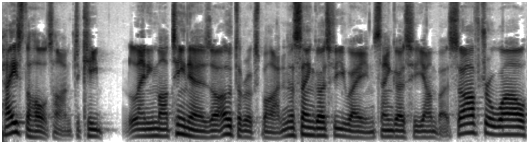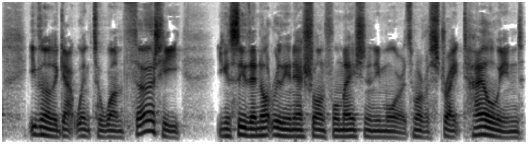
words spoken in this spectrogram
pace the whole time to keep Lenny Martinez or Uijtdebroeks behind. And the same goes for UAE and the same goes for Jumbo. So after a while, even though the gap went to 130, you can see they're not really an echelon formation anymore. It's more of a straight tailwind,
